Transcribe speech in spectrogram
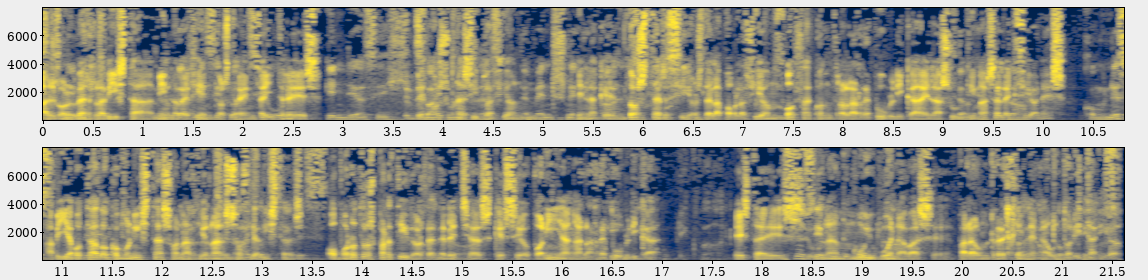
Al volver la vista a 1933, vemos una situación en la que dos tercios de la población vota contra la República en las últimas elecciones. Había votado comunistas o nacionalsocialistas, o por otros partidos de derechas que se oponían a la República. Esta es una muy buena base para un régimen autoritario.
